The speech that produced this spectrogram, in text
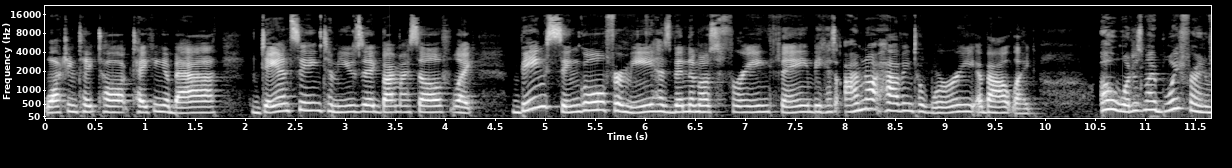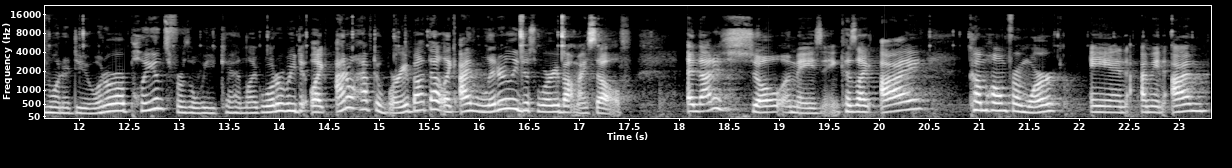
watching TikTok, taking a bath, dancing to music by myself. Like being single for me has been the most freeing thing because I'm not having to worry about like oh, what does my boyfriend want to do? What are our plans for the weekend? Like, what are we do? Like, I don't have to worry about that. Like, I literally just worry about myself. And that is so amazing. Cause, like, I come home from work and I mean, I'm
